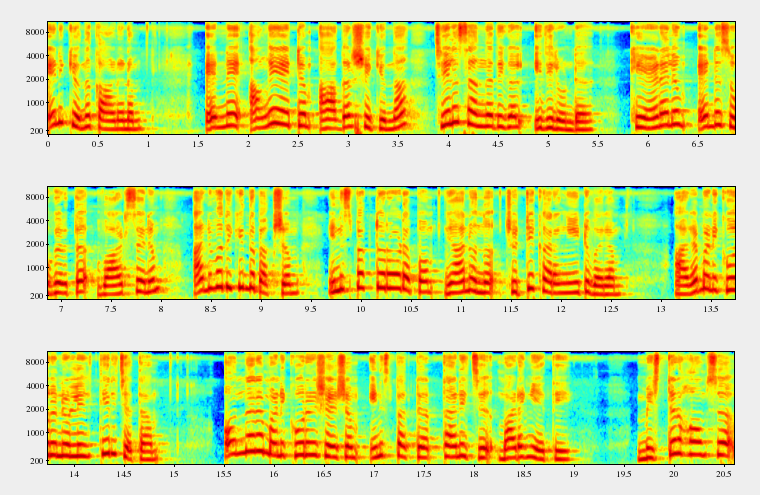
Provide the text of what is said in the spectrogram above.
എനിക്കൊന്ന് കാണണം. എന്നെ അങ്ങേയറ്റം ആകർഷിക്കുന്ന ചില സംഗതികൾ ഇതിലുണ്ട്. കേണലും എന്റെ സുഹൃത്ത് വാട്സനും അനുവദിക്കുന്ന പക്ഷം ഇൻസ്പെക്ടറോടൊപ്പം ഞാനൊന്ന് ചുറ്റിക്കറങ്ങിയിട്ട് വരാം. അരമണിക്കൂറിനുള്ളിൽ തിരിച്ചെത്താം. ഒന്നര മണിക്കൂറിന് ശേഷം ഇൻസ്പെക്ടർ തനിച്ച് മടങ്ങിയെത്തി. മിസ്റ്റർ ഹോംസ്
